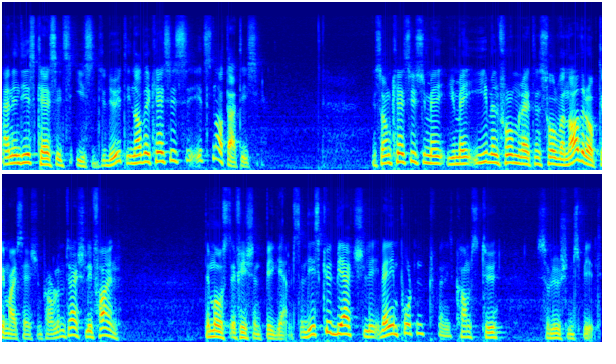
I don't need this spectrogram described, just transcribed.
And in this case, it's easy to do it. In other cases, it's not that easy. In some cases, you may, you may even formulate and solve another optimization problem to actually find the most efficient big M's. And this could be actually very important when it comes to solution speed.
